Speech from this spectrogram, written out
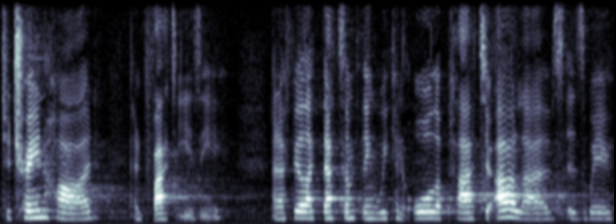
to train hard and fight easy. And I feel like that's something we can all apply to our lives is where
